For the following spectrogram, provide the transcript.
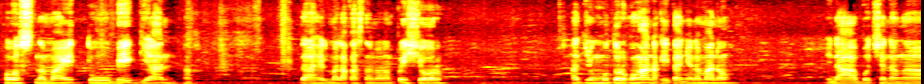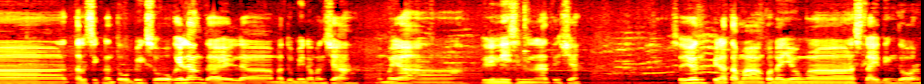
hose na may tubig, 'yan. Dahil malakas naman ang pressure at yung motor ko nga, nakita nyo naman, no? Inaabot siya ng ah, talsik ng tubig. So okay lang dahil ah, madumi naman siya. Mamaya ah, lilinisin na natin siya. So yun, pinatamaan ko na yung ah, sliding door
